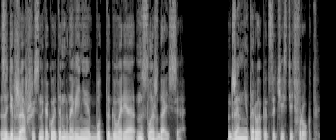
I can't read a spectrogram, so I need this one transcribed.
задержавшись на какое-то мгновение, будто говоря «наслаждайся». Джен не торопится чистить фрукт.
